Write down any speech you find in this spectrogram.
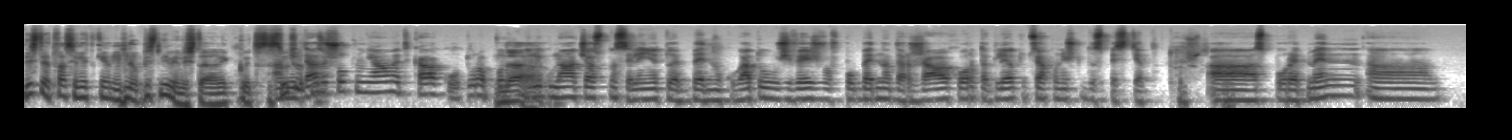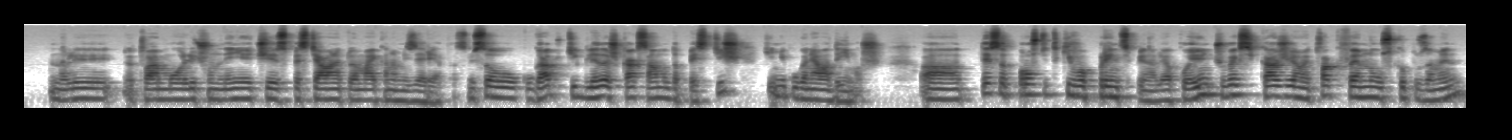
наистина това са ни такива необясними неща, нали, които се случват. Ами да, защото нямаме такава култура. Първо, да. нали, голяма част от населението е бедно. Когато живееш в по-бедна държава, хората гледат от всяко нещо да спестят. Точно. А, според мен, а, нали, това е мое лично мнение, че спестяването е майка на мизерията. В смисъл, когато ти гледаш как само да пестиш, ти никога няма да имаш. А, те са прости такива принципи. Нали? Ако един човек си каже, ами това кафе е много скъпо за мен,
